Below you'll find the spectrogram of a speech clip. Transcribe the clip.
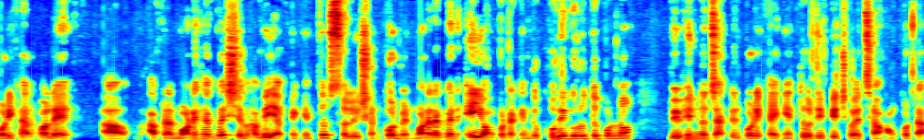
পরীক্ষার হলে আপনার মনে থাকবে, সেভাবেই আপনি কিন্তু সলিউশন করবেন। মনে রাখবেন, এই অঙ্কটা কিন্তু খুবই গুরুত্বপূর্ণ। বিভিন্ন চাকরির পরীক্ষায় কিন্তু রিপিট হয়েছে অঙ্কটা।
